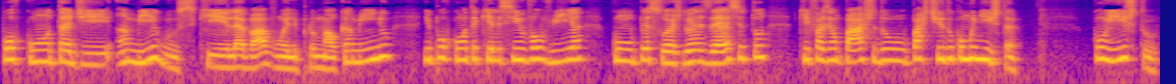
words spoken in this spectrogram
por conta de amigos que levavam ele para o mau caminho e por conta que ele se envolvia com pessoas do exército que faziam parte do Partido Comunista. Com isto,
